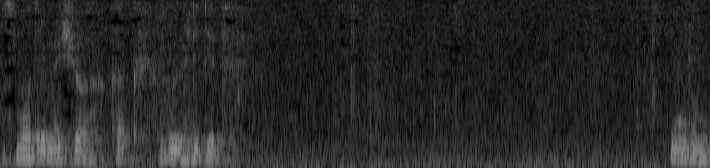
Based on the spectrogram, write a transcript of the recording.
Посмотрим еще, как выглядит URL.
